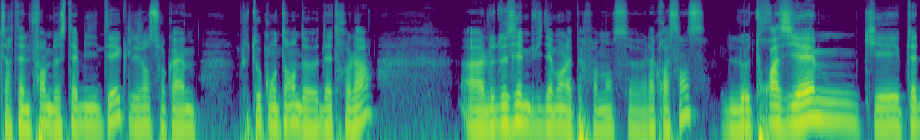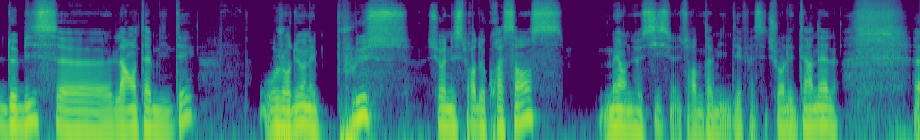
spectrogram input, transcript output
certaines formes de stabilité, que les gens sont quand même plutôt contents d'être là. Euh, le deuxième, évidemment, la performance, euh, la croissance. Le troisième, qui est peut-être deux bis, euh, la rentabilité. Aujourd'hui, on est plus sur une histoire de croissance, mais on est aussi sur une histoire de rentabilité. Enfin, c'est toujours l'éternel,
